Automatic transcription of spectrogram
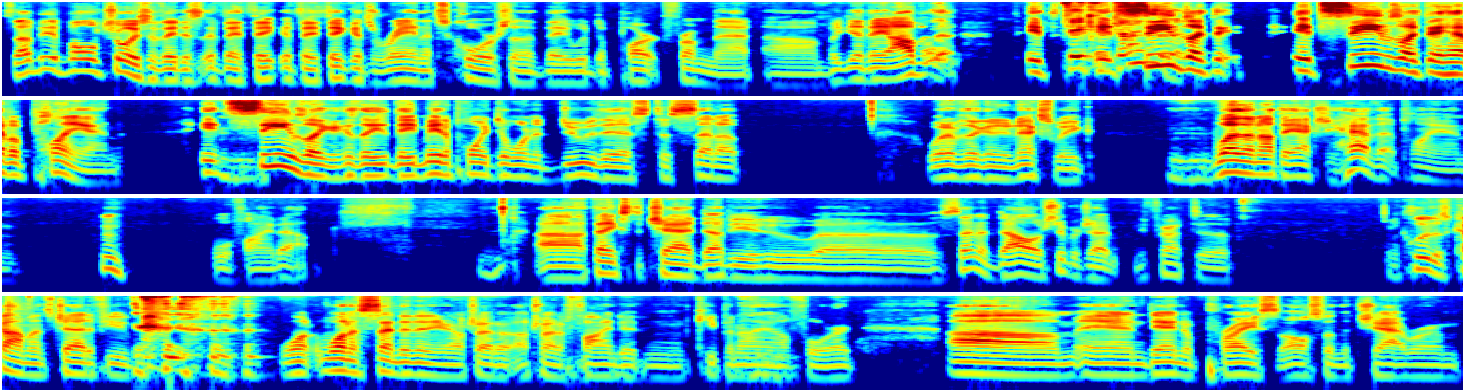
So that'd be a bold choice if they just if they think if they think it's ran its course and that they would depart from that. Um, but yeah, they ob- Well, it take it seems it. like they it seems like they have a plan. It Mhm. seems like because they, they made a point to want to do this to set up whatever they're going to do next week. Mhm. Whether or not they actually have that plan, we'll find out. Mhm. Uh, thanks to Chad W, who uh, sent a dollar super chat. You forgot to include his comments, Chad. If you want, want to send it in here, I'll try to I'll try to find it and keep an eye out for it. Um, and Daniel Price also in the chat room,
